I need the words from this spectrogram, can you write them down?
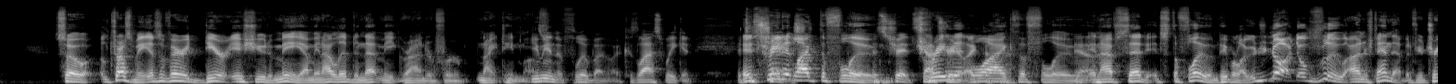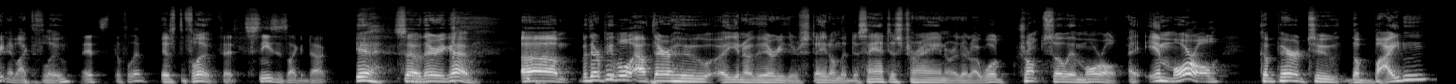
So trust me, it's a very dear issue to me. I mean, I lived in that meat grinder for 19 months. You mean the flu, by the way? Because last week it it it's treated changed. like the flu. It's, tra- it's treat it like, like the flu. The flu. Yeah. And I've said it's the flu, and people are like, "It's not the flu." I understand that, but if you're treating it like the flu, it's the flu. It's the flu. If it sneezes like a duck. Yeah. So there you go. Um, but there are people out there who, uh, you know, they're either stayed on the DeSantis train or they're like, well, Trump's so immoral. Uh, immoral compared to the Biden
